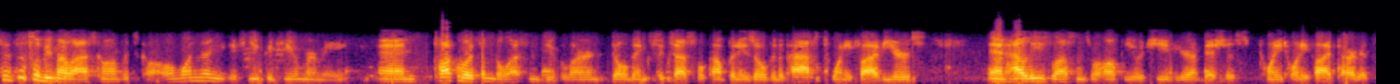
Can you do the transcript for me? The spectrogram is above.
since this will be my last conference call, I'm wondering if you could humor me and talk about some of the lessons you've learned building successful companies over the past 25 years, and how these lessons will help you achieve your ambitious 2025 targets.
